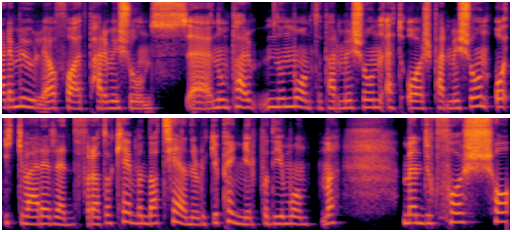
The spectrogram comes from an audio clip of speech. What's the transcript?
Er det mulig å få et permisjons, uh, noen, per, noen måneder permisjon, et års permisjon, og ikke være redd for at ok, men da tjener du ikke penger på de månedene. Men du får så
